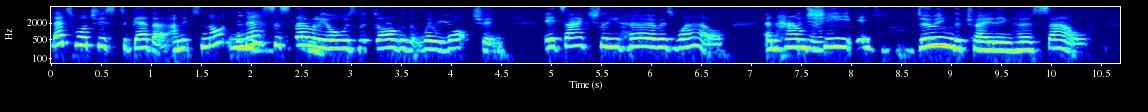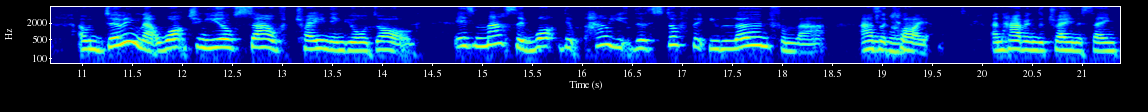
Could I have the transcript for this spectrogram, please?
let's watch this together. And it's not mm-hmm. necessarily always the dog that we're watching, it's actually her as well, and how mm-hmm. she is doing the training herself. And doing that, watching yourself training your dog is massive. What, the, how you, the stuff that you learn from that as mm-hmm. a client and having the trainer saying,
